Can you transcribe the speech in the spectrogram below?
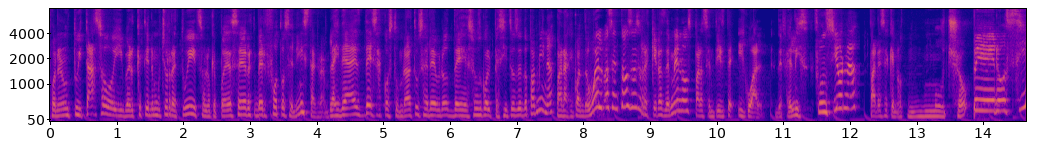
poner un tuitazo y ver que tiene muchos retweets o lo que puede ser ver fotos en Instagram. La idea es desacostumbrar tu cerebro de esos golpecitos de dopamina para que cuando vuelvas entonces requieras de menos para sentirte igual de feliz. Funciona, parece que no mucho, pero sí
